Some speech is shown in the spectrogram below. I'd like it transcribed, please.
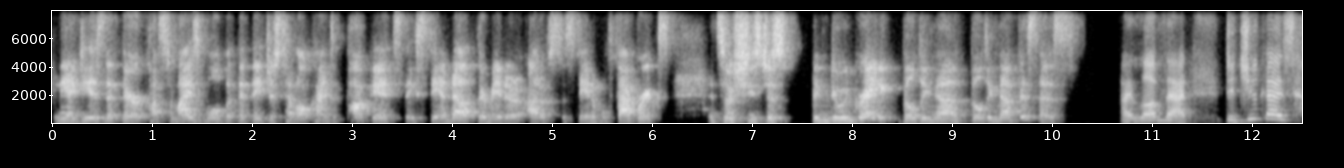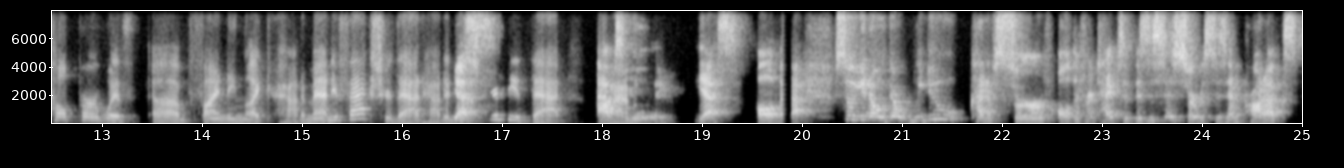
and the idea is that they're customizable, but that they just have all kinds of pockets. They stand up. They're made out of sustainable fabrics, and so she's just been doing great building uh, building that business. I love that. Did you guys help her with uh, finding like how to manufacture that, how to yes. distribute that? Absolutely. Wow. Yes all of that. So, you know, there we do kind of serve all different types of businesses, services, and products.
